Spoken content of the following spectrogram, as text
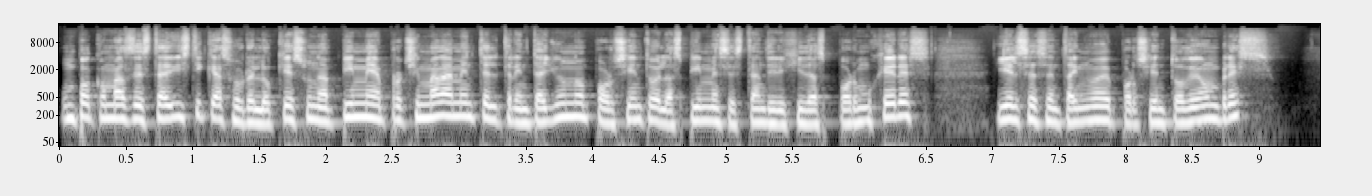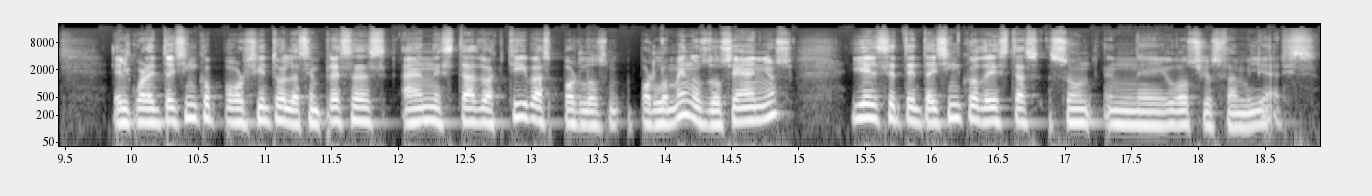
Un poco más de estadísticas sobre lo que es una pyme. Aproximadamente el 31% de las pymes están dirigidas por mujeres y el 69% de hombres. El 45% de las empresas han estado activas por, lo menos 12 años y el 75% de estas son negocios familiares.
